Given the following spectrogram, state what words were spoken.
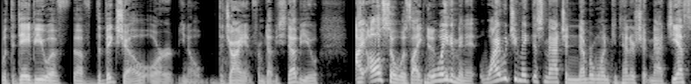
with the debut of of the Big Show or you know the Giant from WCW. I also was like, Yep. well, wait a minute. Why would you make this match a number one contendership match? Yes,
